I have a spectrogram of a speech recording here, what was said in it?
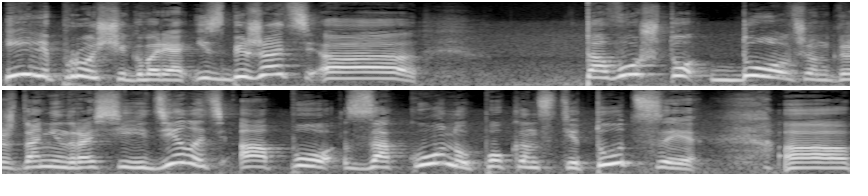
или, проще говоря, избежать э, того, что должен гражданин России делать, а по закону, по Конституции э,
